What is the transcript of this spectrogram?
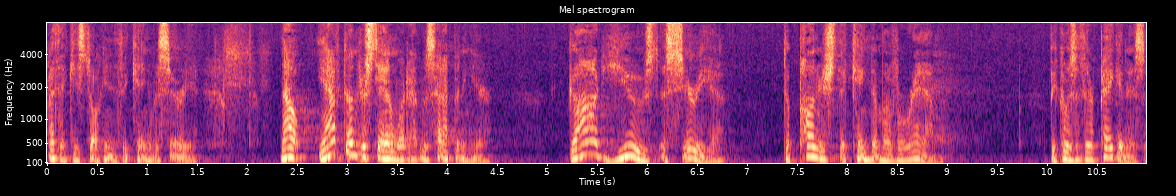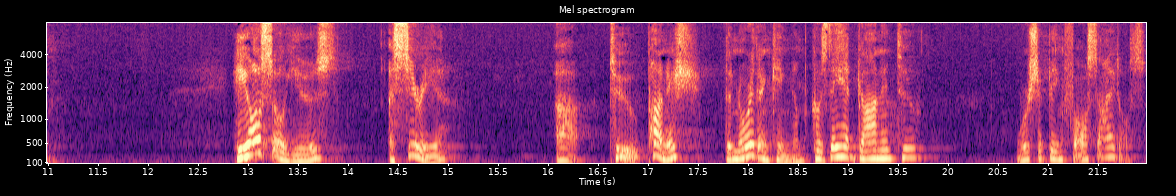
I think he's talking to the king of Assyria. Now, you have to understand what was happening here. God used Assyria to punish the kingdom of Aram because of their paganism. He also used Assyria uh, to punish the northern kingdom because they had gone into worshiping false idols.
